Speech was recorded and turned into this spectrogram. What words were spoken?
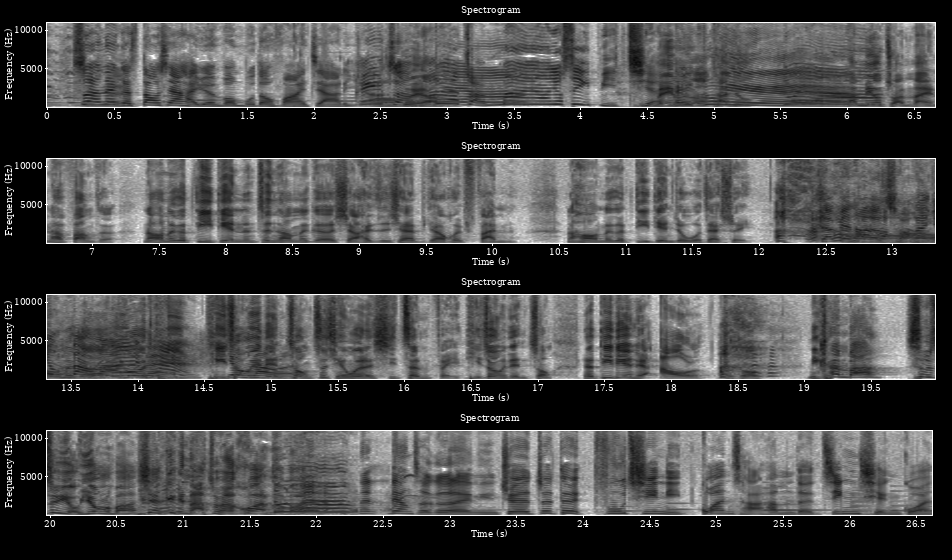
虽然那个到现在还原封不动放在家里、啊，可以转对啊对啊，转卖是一笔钱。没有，他有他对就，他没有转卖，他放着。然后那个地垫呢，正常那个小孩子现在比较会翻，然后那个地垫就我在睡。这样变他的床。那用到了因为对体体重有点重，之前为了吸增肥，体重有点重，那地垫就凹了。他说：“ 你看吧，是不是有用了吧？现在可以拿出来换了吧？” 那亮哲哥嘞，你觉得这对夫妻你观察他们的金钱观，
